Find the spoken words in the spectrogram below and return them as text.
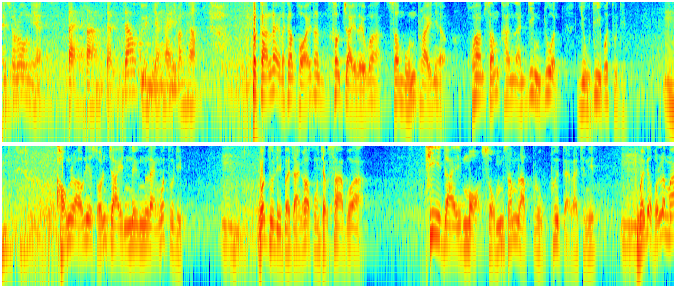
Natural เนี่ยแตกต่างจากเจ้าอื่นยังไงบ้างครับ ประการแรกนะครับขอให้ท่านเข้าใจเลยว่าสมุนไพรเนี่ยความสำคัญอันยิ่งยวดอยู่ที่วัตถุดิบอืมของเราเนี่ยสนใจหนึ่งแหล่งวัตถุดิบ อืมวัตถุดิบอาจารย์ก็คงจะทราบว่าที่ใดเหมาะสมสำหรับปลูกพืชแต่ละชนิด เหมือนกับผลไม้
